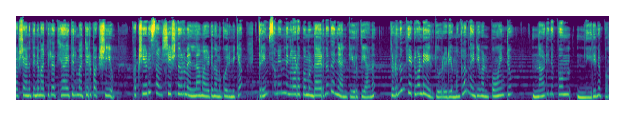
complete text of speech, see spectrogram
പക്ഷാണത്തിന്റെ മറ്റൊരു അധ്യായത്തിൽ മറ്റൊരു പക്ഷിയും പക്ഷിയുടെ സവിശേഷതകളും എല്ലാമായിട്ട് നമുക്ക് ഒരുമിക്കാം. ഇത്രയും സമയം നിങ്ങളോടൊപ്പം ഉണ്ടായിരുന്നത് ഞാൻ കീർത്തിയാണ്. തുടർന്നും കേട്ടുകൊണ്ടേയിരിക്കും radio Mangalam ninety one point two നാടിനൊപ്പം നേരിനൊപ്പം.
